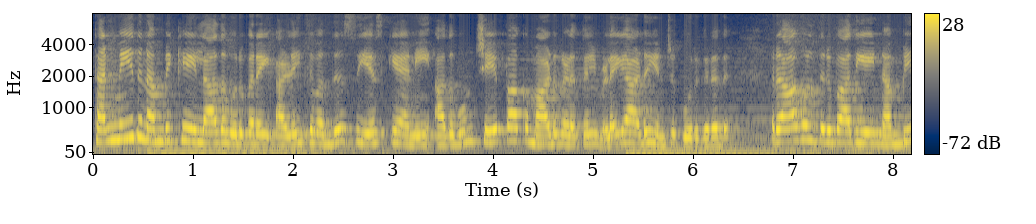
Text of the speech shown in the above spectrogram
தன் மீது நம்பிக்கை இல்லாத ஒருவரை அழைத்து வந்து சிஎஸ்கே அணி அதுவும் சேப்பாக்கம் ஆடுகளத்தில் விளையாடு என்று கூறுகிறது. ராகுல் திரிபாதியை நம்பி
